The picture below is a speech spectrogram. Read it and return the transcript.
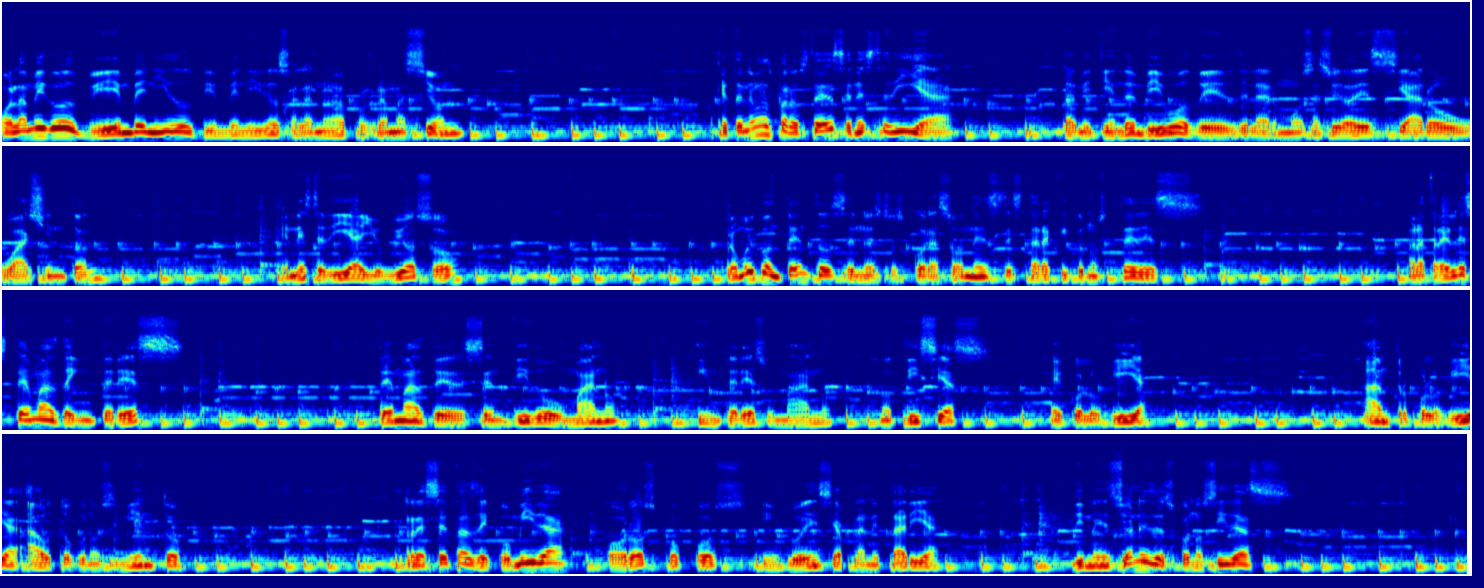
Hola amigos, bienvenidos, bienvenidos a la nueva programación que tenemos para ustedes en este día, transmitiendo en vivo desde la hermosa ciudad de Seattle, Washington, en este día lluvioso, pero muy contentos en nuestros corazones de estar aquí con ustedes para traerles temas de interés, temas de sentido humano, interés humano, noticias, ecología, antropología, autoconocimiento, recetas de comida, horóscopos, influencia planetaria, dimensiones desconocidas,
